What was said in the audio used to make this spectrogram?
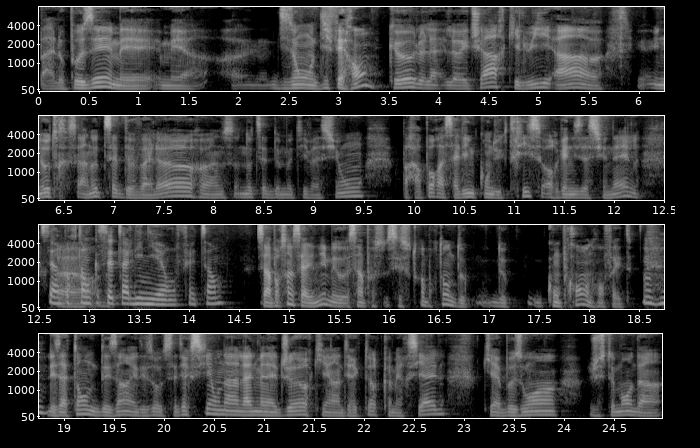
pas à l'opposé, mais, mais disons, différent que le, HR qui, lui, a euh, une autre, un autre set de valeurs, un autre set de motivation par rapport à sa ligne conductrice organisationnelle. C'est important que euh, c'est aligné, en fait. Hein. C'est important que c'est aligné, mais c'est surtout important de, comprendre, en fait, mhm. les attentes des uns et des autres. C'est-à-dire que si on a un line manager qui est un directeur commercial, qui a besoin justement d'un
